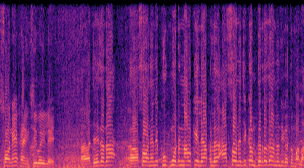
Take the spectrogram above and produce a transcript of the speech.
सोन्या फॅन्सी बैल आहेत. अ, जयदादा अ, सोन्याने खूप मोठं नाव केलं आपलं. आज सोन्याची कमतरता जाणवली का तुम्हाला?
